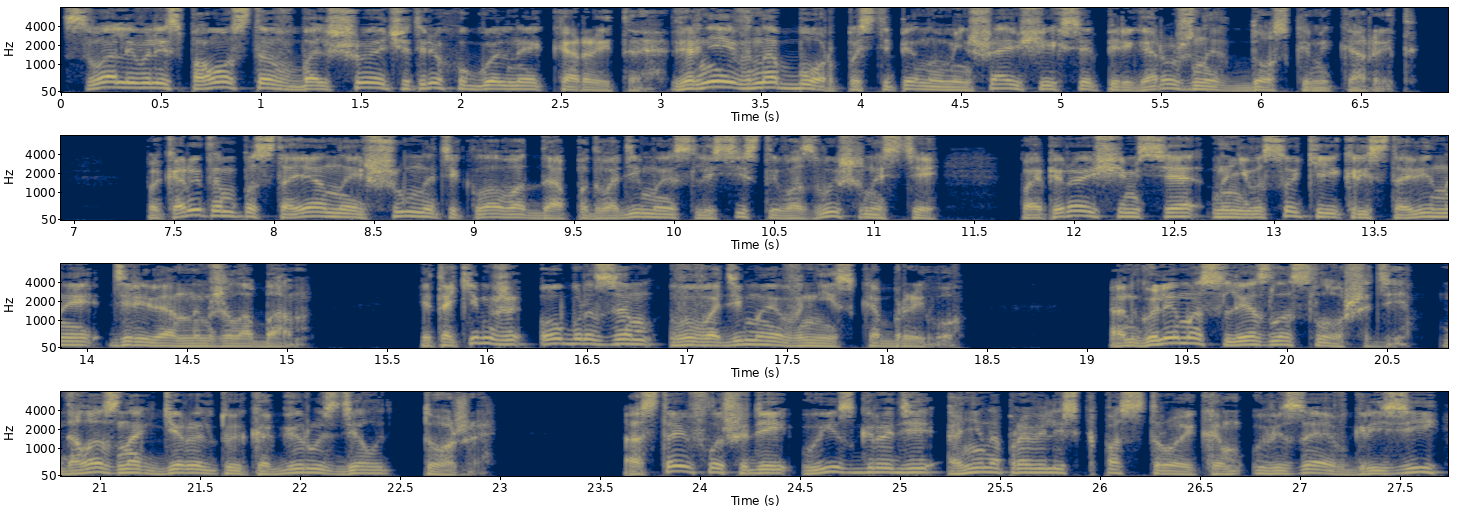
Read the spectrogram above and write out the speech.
сваливали с помоста в большое четырехугольное корыто, вернее, в набор постепенно уменьшающихся перегороженных досками корыт. По корытам постоянно и шумно текла вода, подводимая с лесистой возвышенности по опирающимся на невысокие крестовины деревянным желобам, и таким же образом выводимая вниз к обрыву. Ангулема слезла с лошади, дала знак Геральту и Кагыру сделать то же. Оставив лошадей у изгороди, они направились к постройкам, увязая в грязи,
